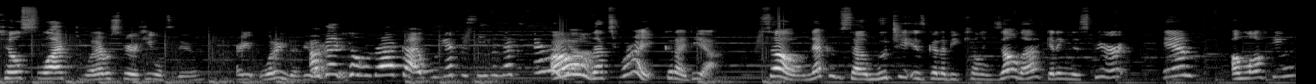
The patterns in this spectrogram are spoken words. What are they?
he'll select whatever spirit he wants to do. Are you? What are you gonna do? I'm actually? gonna kill that guy. We have to see the next area. Oh, that's right. Good idea. So, next episode, Moochie is going to be killing Zelda, getting the spirit, and unlocking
